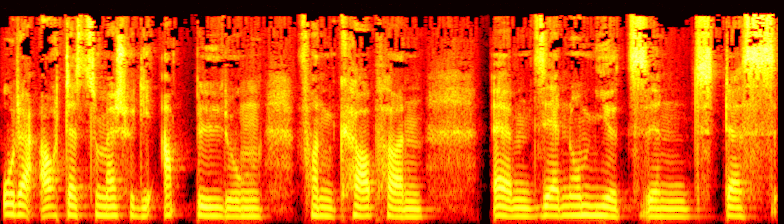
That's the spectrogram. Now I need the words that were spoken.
Oder auch, dass zum Beispiel die Abbildung von Körpern ähm, sehr normiert sind, dass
